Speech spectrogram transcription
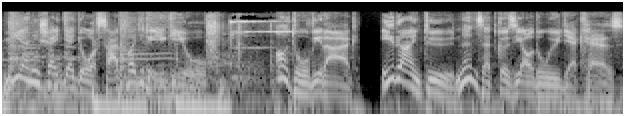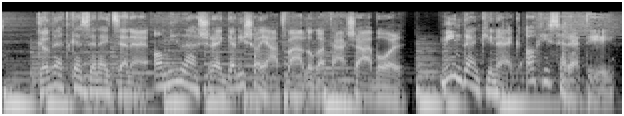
milyen is egy-egy ország vagy régió. Adóvilág, iránytű nemzetközi adóügyekhez. Következzen egy zene a millás reggeli saját válogatásából. Mindenkinek, aki szereti.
